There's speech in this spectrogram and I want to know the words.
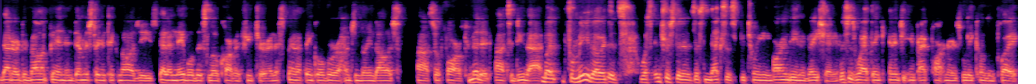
that are developing and demonstrating technologies that enable this low carbon future. And it's spent, I think, over a hundred million dollars uh, so far committed uh, to do that. But for me, though, it's what's interested in this nexus between R and D innovation. This is where I think Energy Impact Partners really comes in play,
